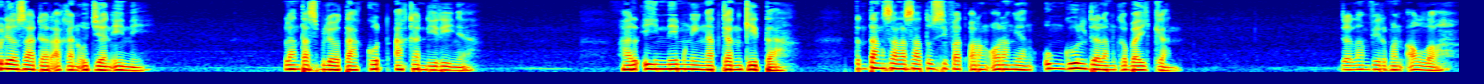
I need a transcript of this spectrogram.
beliau sadar akan ujian ini. Lantas beliau takut akan dirinya. Hal ini mengingatkan kita tentang salah satu sifat orang-orang yang unggul dalam kebaikan. Dalam firman Allah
